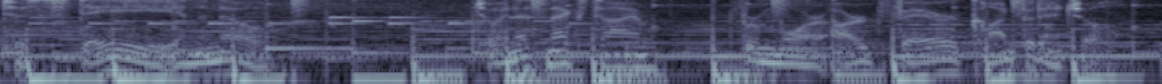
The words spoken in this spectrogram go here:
to stay in the know. Join us next time for more Art Fair Confidential.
